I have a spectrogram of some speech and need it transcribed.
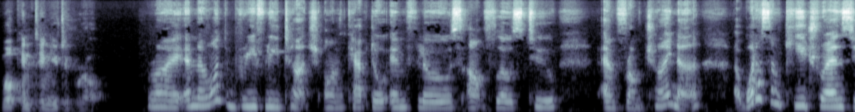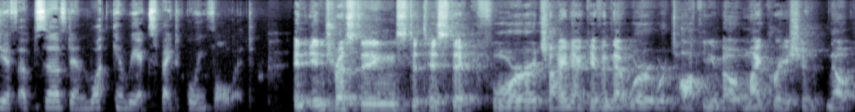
will continue to grow. Right. And I want to briefly touch on capital inflows, outflows too and from China. Uh, what are some key trends you have observed and what can we expect going forward? An interesting statistic for China, given that we're, we're talking about migration. Now,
